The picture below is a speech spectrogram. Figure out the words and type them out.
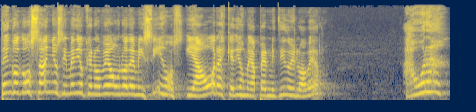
Tengo dos años y medio que no veo a uno de mis hijos y ahora es que Dios me ha permitido irlo a ver. Ahora.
